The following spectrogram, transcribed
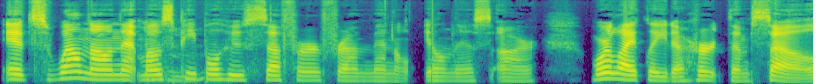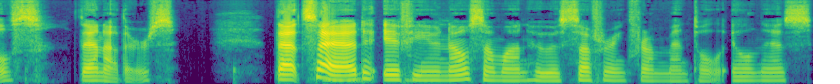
it's well known that most Mhm. people who suffer from mental illness are more likely to hurt themselves than others. That said, if you know someone who is suffering from mental illness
